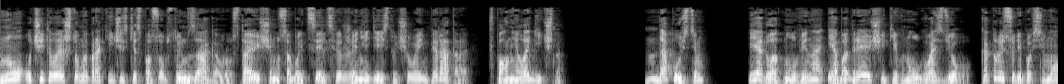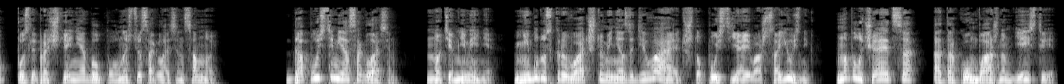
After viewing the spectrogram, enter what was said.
ну, учитывая, что мы практически способствуем заговору, ставящему собой цель свержения действующего императора, вполне логично. Допустим. Я глотнул вина и ободряюще кивнул Гвоздеву, который, судя по всему, после прочтения был полностью согласен со мной. Допустим, я согласен, но тем не менее, не буду скрывать, что меня задевает, что пусть я и ваш союзник, но получается, о таком важном действии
